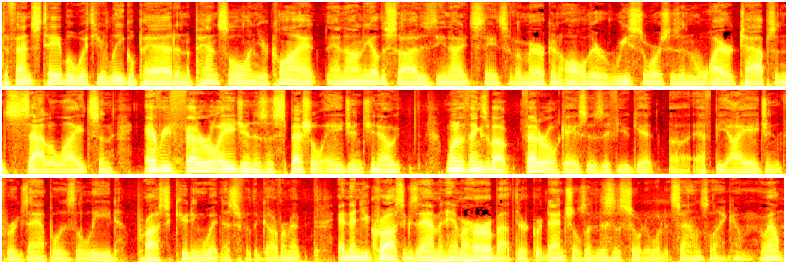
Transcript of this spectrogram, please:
defense table with your legal pad and a pencil and your client, and on the other side is the United States of America and all their resources and wiretaps and satellites, and every federal agent is a special agent. You know, one of the things about federal cases, if you get uh, FBI agent, for example, is the lead prosecuting witness for the government, and then you cross-examine him or her about their credentials, and this is sort of what it sounds like. Um, Well,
